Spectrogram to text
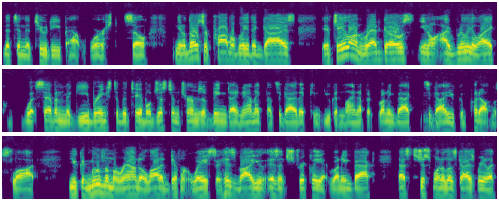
that's in the two deep at worst. So, you know, those are probably the guys. If Jaylon Redd goes, you know, I really like what Seven McGee brings to the table just in terms of being dynamic. That's a guy that can you can line up at running back. It's a mm-hmm. guy you can put out in the slot. You can move him around a lot of different ways. So his value isn't strictly at running back. That's just one of those guys where you're like,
